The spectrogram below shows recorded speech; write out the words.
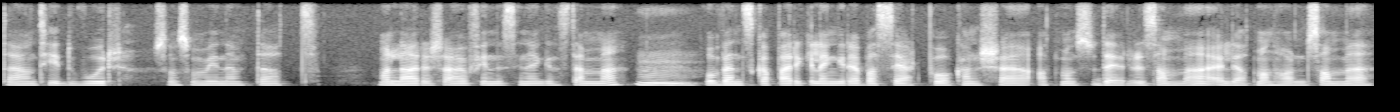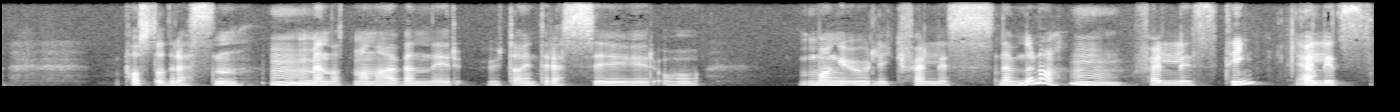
Det er jo en tid hvor, sånn som vi nevnte, at man lærer seg å finne sin egen stemme. Mm. Og vennskap er ikke lenger basert på kanskje at man studerer det samme, eller at man har den samme postadressen, Mm. men at man er venner ut av interesser og mange ulike fellesnevner, da. Mm. Felles ting. Ja. Felles,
